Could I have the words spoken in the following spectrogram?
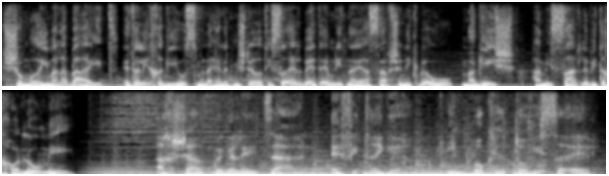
שומרים על הבית. את הליך הגיוס מנהלת משטרת ישראל בהתאם לתנאי הסף שנקבעו. מגיש, המשרד לביטחון לאומי. עכשיו בגלי צה"ל, אפי טריגר, עם בוקר טוב ישראל.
